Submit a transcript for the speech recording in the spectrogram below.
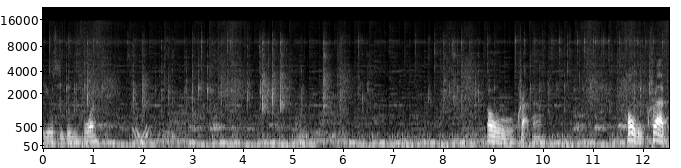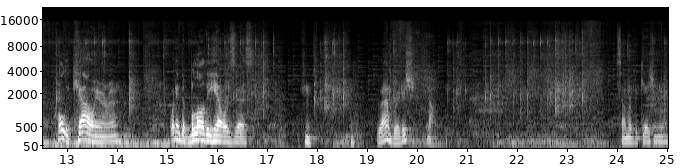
you used to do before? Oh crap man. Holy crap. Holy cow here man. What in the bloody hell is this? Do I am British? No. Summer vacation here.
